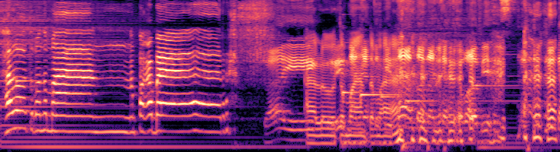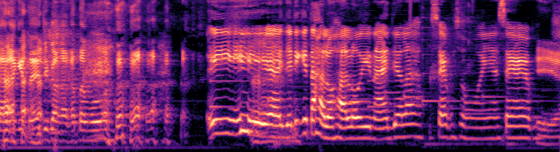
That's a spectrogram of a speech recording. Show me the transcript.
Halo teman-teman, apa kabar? Baik. Halo, teman-teman. Karena kita juga nggak ketemu. Iya, jadi kita halo-haloin aja lah, Sam semuanya, Sam. iya.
